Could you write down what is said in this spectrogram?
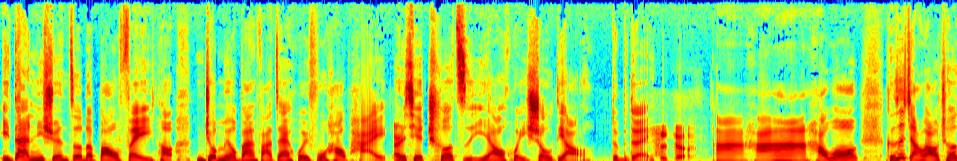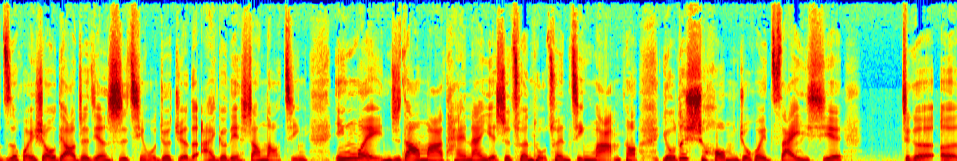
一旦你选择了报废，哈，你就没有办法再恢复号牌，而且车子也要回收掉，对不对？是的。啊哈，好哦。可是讲到车子回收掉这件事情，我就觉得啊，有点伤脑筋，因为你知道吗？台南也是寸土寸金嘛。好，有的时候我们就会在一些。这个呃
